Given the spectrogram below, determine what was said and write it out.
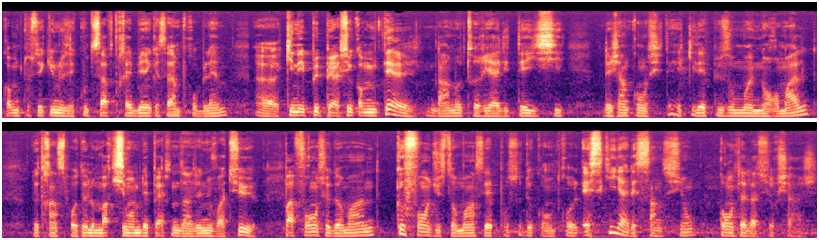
comme tous ceux qui nous écoutent, savent très bien que c'est un problème euh, qui n'est plus perçu comme tel dans notre réalité ici. Les gens considèrent qu'il est plus ou moins normal de transporter le maximum de personnes dans une voiture. Parfois, on se demande que font justement ces postes de contrôle? Est-ce qu'il y a des sanctions contre la surcharge?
